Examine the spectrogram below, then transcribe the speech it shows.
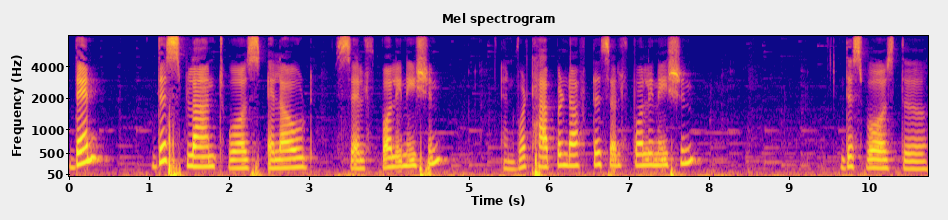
then this plant was allowed self pollination and what happened after self pollination this was the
